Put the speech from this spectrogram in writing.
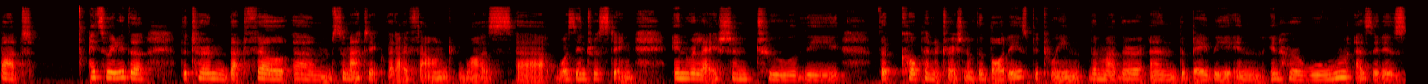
But it's really the the term that fell um, somatic that I found was uh, was interesting in relation to the the co-penetration of the bodies between the mother and the baby in, in her womb as it is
